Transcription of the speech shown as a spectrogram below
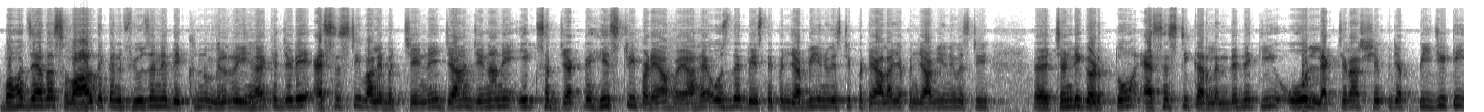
ਬਹੁਤ ਜ਼ਿਆਦਾ ਸਵਾਲ ਤੇ ਕਨਫਿਊਜ਼ਨ ਇਹ ਦੇਖਣ ਨੂੰ ਮਿਲ ਰਹੀ ਹੈ ਕਿ ਜਿਹੜੇ ਐਸਐਸਟੀ ਵਾਲੇ ਬੱਚੇ ਨੇ ਜਾਂ ਜਿਨ੍ਹਾਂ ਨੇ ਇੱਕ ਸਬਜੈਕਟ ਹਿਸਟਰੀ ਪੜਿਆ ਹੋਇਆ ਹੈ, ਉਸ ਦੇ ਬੇਸ ਤੇ ਪੰਜਾਬੀ ਯੂਨੀਵਰਸਿਟੀ ਪਟਿਆਲਾ ਜਾਂ ਪੰਜਾਬੀ ਯੂਨੀਵਰਸਿਟੀ ਚੰਡੀਗੜ੍ਹ ਤੋਂ ਐਸਐਸਟੀ ਕਰ ਲੈਂਦੇ ਨੇ ਕਿ ਉਹ ਲੈਕਚਰਰਸ਼ਿਪ ਜਾਂ ਪੀਜੀਟੀ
